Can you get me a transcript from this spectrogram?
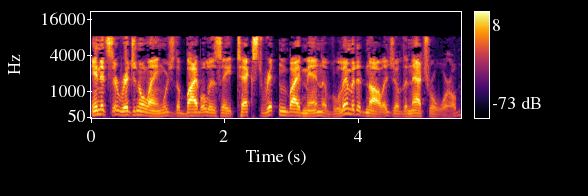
In its original language, the Bible is a text written by men of limited knowledge of the natural world,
